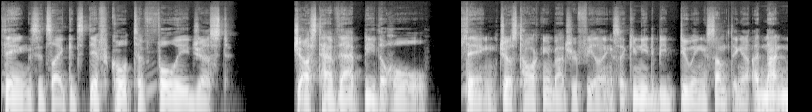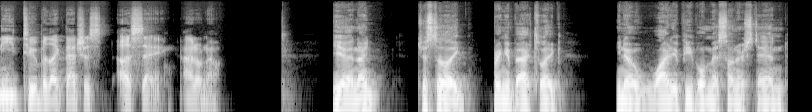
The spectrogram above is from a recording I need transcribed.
things. It's like it's difficult to fully just just have that be the whole thing, just talking about your feelings. Like you need to be doing something. uh, Not need to, but like that's just us saying. I don't know. Yeah, and I just to like bring it back to like, you know, why do people misunderstand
